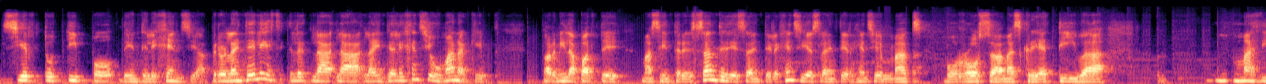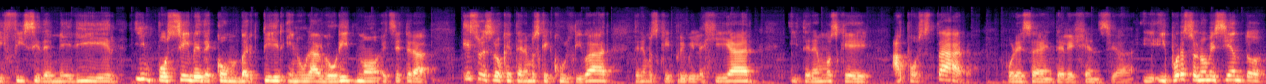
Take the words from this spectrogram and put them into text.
cierto tipo de inteligencia, pero la, la, inteligencia humana, que para mí la parte más interesante de esa inteligencia es la inteligencia más borrosa, más creativa, más difícil de medir, imposible de convertir en un algoritmo, etc. Eso es lo que tenemos que cultivar, tenemos que privilegiar y tenemos que apostar por esa inteligencia. Y, por eso no me siento,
